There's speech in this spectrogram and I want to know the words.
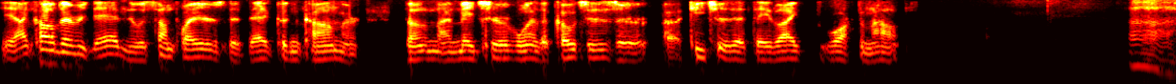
Yeah, I called every dad, and there was some players that dad couldn't come, or some I made sure one of the coaches or a teacher that they liked walked them out. Uh,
